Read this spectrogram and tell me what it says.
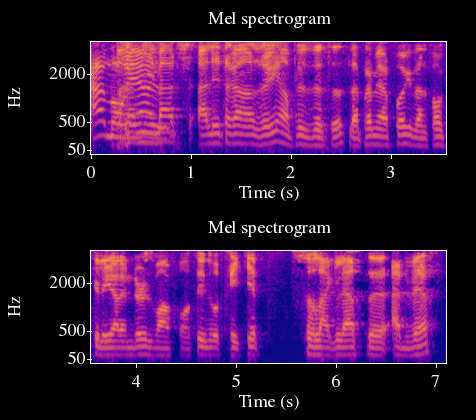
À Montréal. Premier match à l'étranger, en plus de ça. C'est la première fois que, dans le fond, que les Islanders vont affronter une autre équipe sur la glace adverse.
